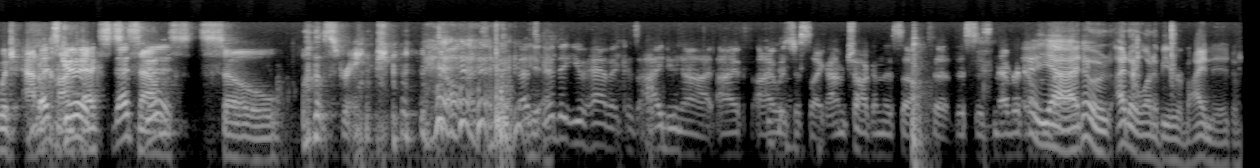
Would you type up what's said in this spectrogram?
Which out of That's good. context That's sounds so strange. No, that's good. That's Yeah. good that you have it because I do not. I I was just like I'm chalking this up to this is never Uh, coming yeah, I don't I don't want to be reminded of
